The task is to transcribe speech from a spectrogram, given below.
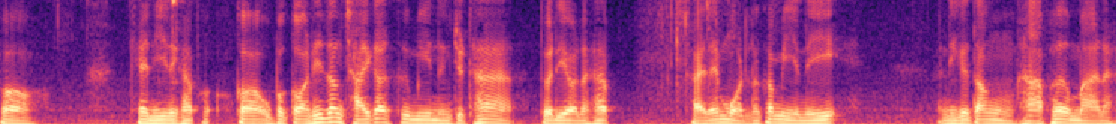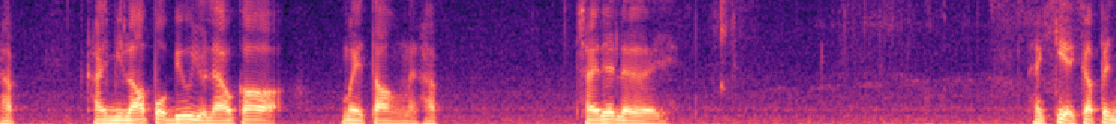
ก็แค่นี้นะครับ ก็อุปกรณ์ที่ต้องใช้ก็คือมี 1.5 ตัวเดียวนะครับ ขายได้หมดแล้วก็มีอันนี้ อันนี้ก็ต้องหาเพิ่มมานะครับ ใครมีล้อโปรบิวอยู่แล้วก็ ไม่ต้องนะครับ ใช้ได้เลยแพ็กเกจก็เป็น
